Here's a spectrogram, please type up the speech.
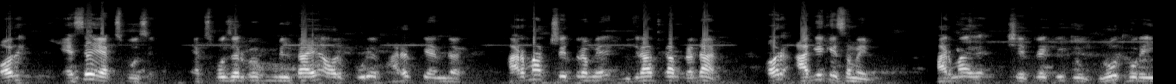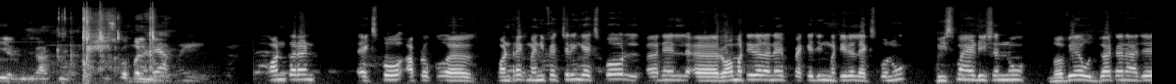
और ऐसे एक्सपो से एक्सपोजर भी मिलता है और पूरे भारत के अंदर फार्मा क्षेत्र में गुजरात का प्रदान और आगे के समय में फार्मा क्षेत्र की जो ग्रोथ हो रही है गुजरात में उसको बल मिलेगा ઓન કરંટ એક્સપો આપણો કોન્ટ્રાક્ટ મેન્યુફેક્ચરિંગ એક્સપો અને રો મટીરિયલ અને પેકેજિંગ મટીરિયલ એક્સપોનું વીસમા એડિશનનું ભવ્ય ઉદ્ઘાટન આજે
